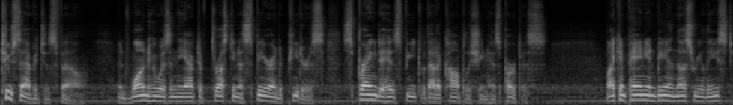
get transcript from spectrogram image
Two savages fell, and one who was in the act of thrusting a spear into Peters sprang to his feet without accomplishing his purpose. My companion being thus released,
